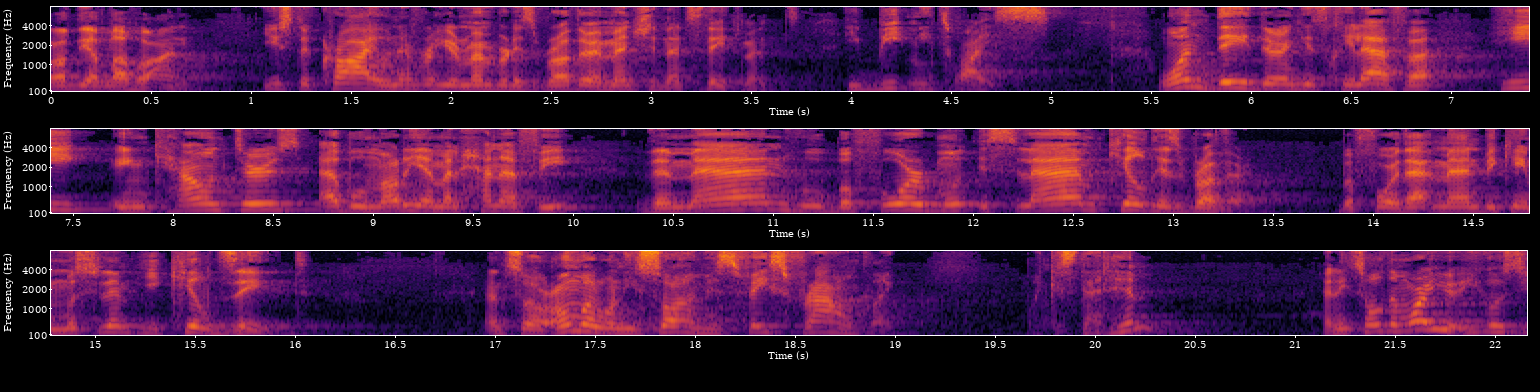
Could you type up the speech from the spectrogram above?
radiallahu an. He used to cry whenever he remembered his brother and mentioned that statement. He beat me twice. One day during his khilafah, he encounters Abu Maryam al-Hanafi, the man who before Islam killed his brother. Before that man became Muslim, he killed Zayd. And so Umar, when he saw him, his face frowned like, like, is that him? And he told him, why are you? He goes,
